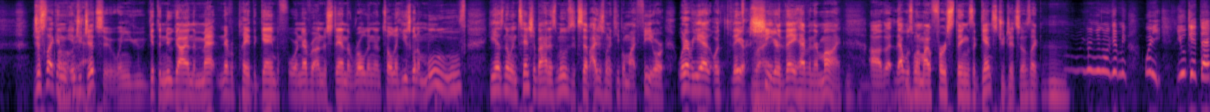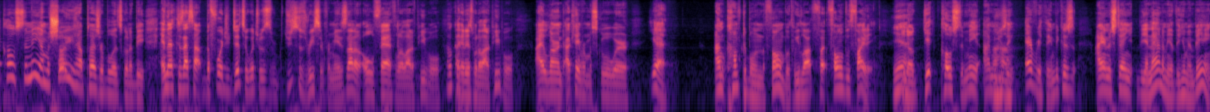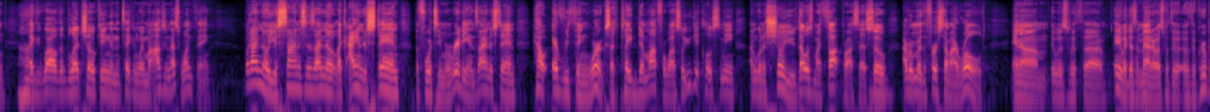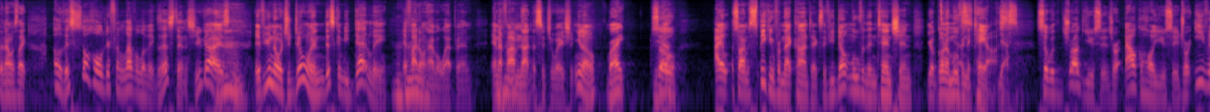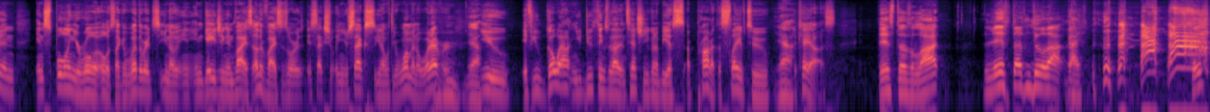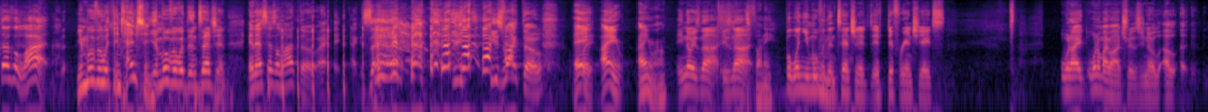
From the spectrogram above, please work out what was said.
Just like in, oh, in jiu-jitsu, when you get the new guy on the mat, never played the game before, never understand the rolling and tolling, he's going to move. He has no intention behind his moves except I just want to keep on my feet or whatever he has, or they or she or they have in their mind. Mm-hmm. Uh, that, that was one of my first things against jiu-jitsu. I was like, mm. mm, you're gonna get me when you, you get that close to me i'm gonna show you how pleasurable it's gonna be and that's because that's how before jiu-jitsu which was jiu-jitsu is recent for me it's not an old fad for a lot of people Okay. like it is with a lot of people i learned i came from a school where yeah i'm comfortable in the phone booth we love f- phone booth fighting Yeah. you know get close to me i'm uh-huh. using everything because i understand the anatomy of the human being uh-huh. like while the blood choking and the taking away my oxygen that's one thing but I know your sinuses. I know, like, I understand the 14 meridians. I understand how everything works. I played Dim Mak for a while. So you get close to me, I'm going to show you. That was my thought process. So mm-hmm. I remember the first time I rolled, and um, it was with, uh, anyway, it doesn't matter. I was with a, with a group, and I was like, oh, this is a whole different level of existence. You guys, if you know what you're doing, this can be deadly if I don't have a weapon and if I'm not in a situation, you know. Right. So. I, so I'm speaking from that context. If you don't move with intention, you're going to move into chaos. Yes. So with drug usage or alcohol usage or even in spooling your role, oh, it's like whether it's you know in, engaging in vice, other vices, or sexual in your sex, you know, with your woman or whatever. Mm-hmm. yeah. You if you go out and you do things without intention, you're going to be a product, a slave to Yeah. the chaos. This does a lot. This doesn't do a lot, guys. this does a lot. You're moving with intention. You're moving with intention, and that says a lot, though. I- I- so- He- he's right, though. hey, I ain't I ain't wrong. You know he's not. He's not. It's funny. But when you Hmm. move with intention, it, it differentiates. When I one of my mantras, you know, uh,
